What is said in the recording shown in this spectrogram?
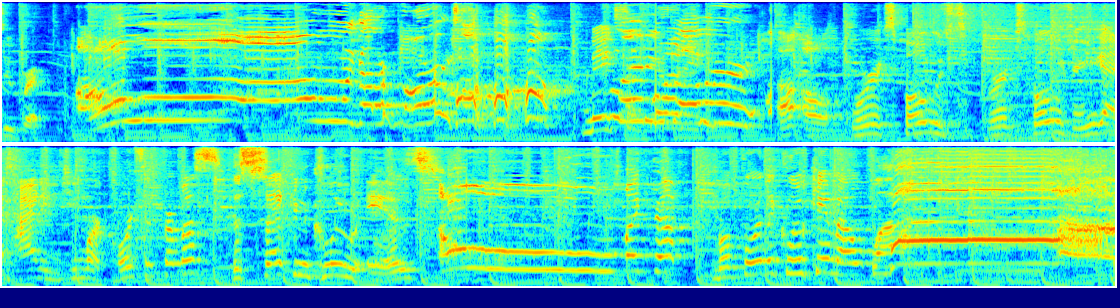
Super. Oh, we got our forest. Makes it funny. Uh-oh, we're exposed. We're exposed. Are you guys hiding two more courses from us? The second clue is. Oh, my God. Before the clue came out. Wow. Ah!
